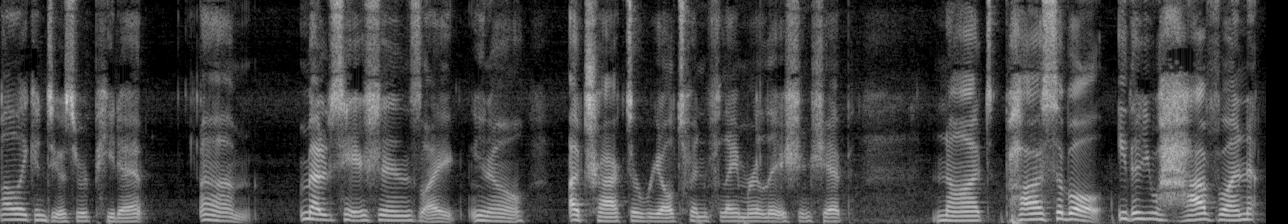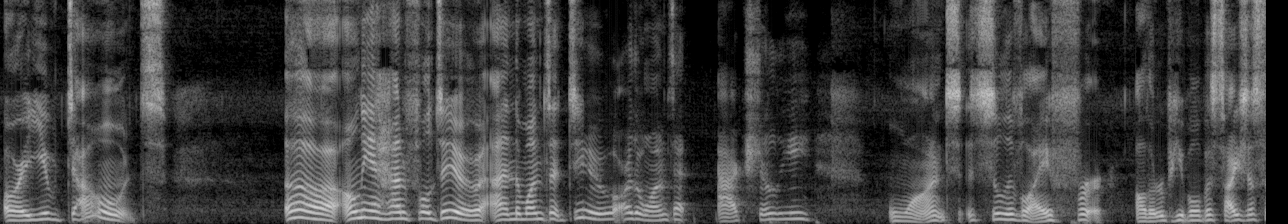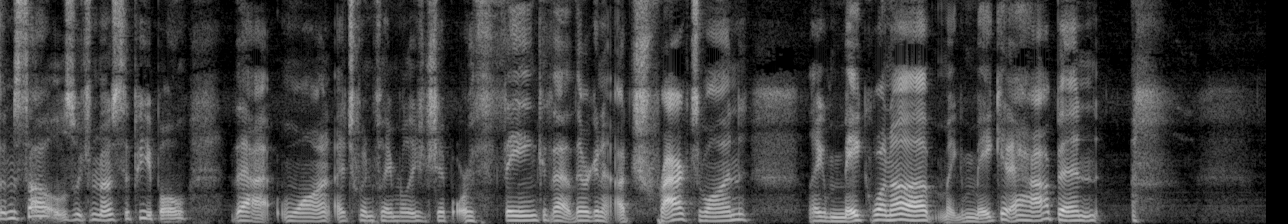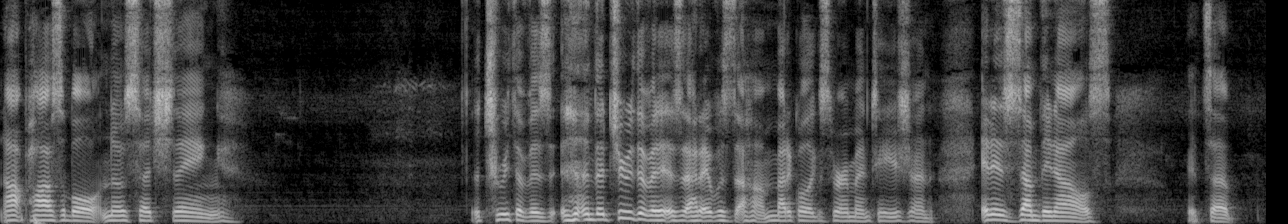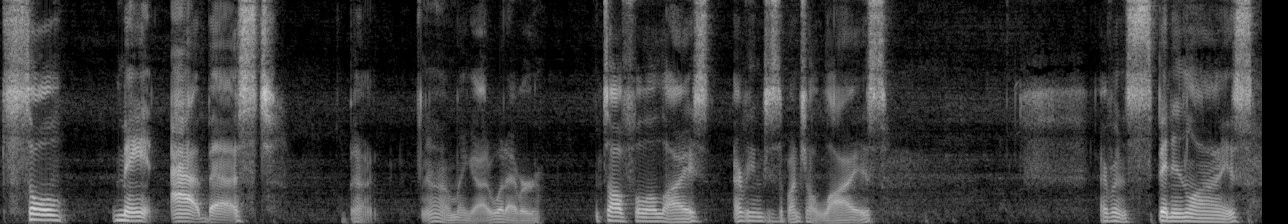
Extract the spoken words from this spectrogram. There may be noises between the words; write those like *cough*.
all I can do is repeat it. Um, meditations like, you know, attract a real twin flame relationship. Not possible. Either you have one or you don't. Ugh, only a handful do, and the ones that do are the ones that actually want to live life for other people besides just themselves, which most of the people that want a twin flame relationship or think that they're going to attract one, like make one up, like make it happen. *sighs* Not possible. No such thing. The truth of is *laughs* the truth of it is that it was um, medical experimentation. It is something else. It's a soul mate at best. But oh my god, whatever. It's all full of lies. Everything's just a bunch of lies. Everyone's spinning lies.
